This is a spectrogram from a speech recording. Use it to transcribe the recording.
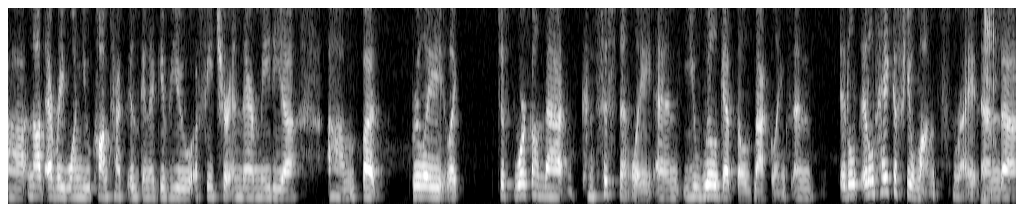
uh, not everyone you contact is going to give you a feature in their media um, but really like just work on that consistently and you will get those backlinks and it'll it'll take a few months right and uh,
